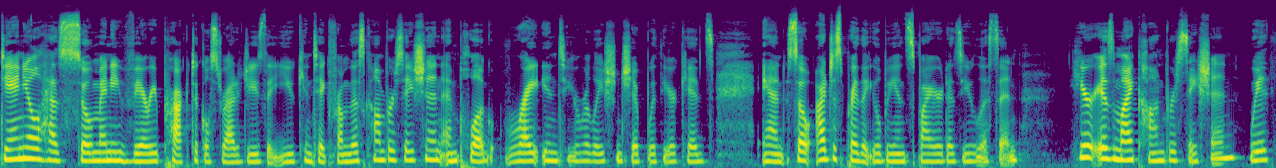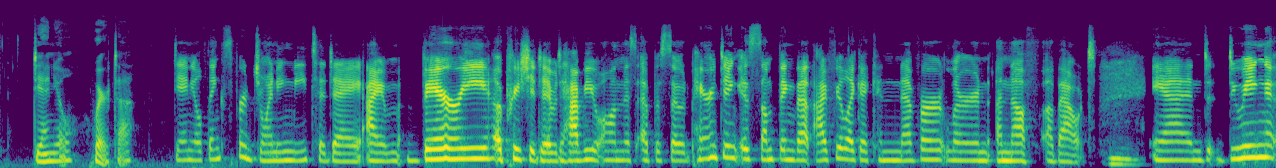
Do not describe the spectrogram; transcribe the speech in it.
Daniel has so many very practical strategies that you can take from this conversation and plug right into your relationship with your kids. And so I just pray that you'll be inspired as you listen. Here is my conversation with Daniel Huerta. Daniel, thanks for joining me today. I am very appreciative to have you on this episode. Parenting is something that I feel like I can never learn enough about. Mm. And doing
